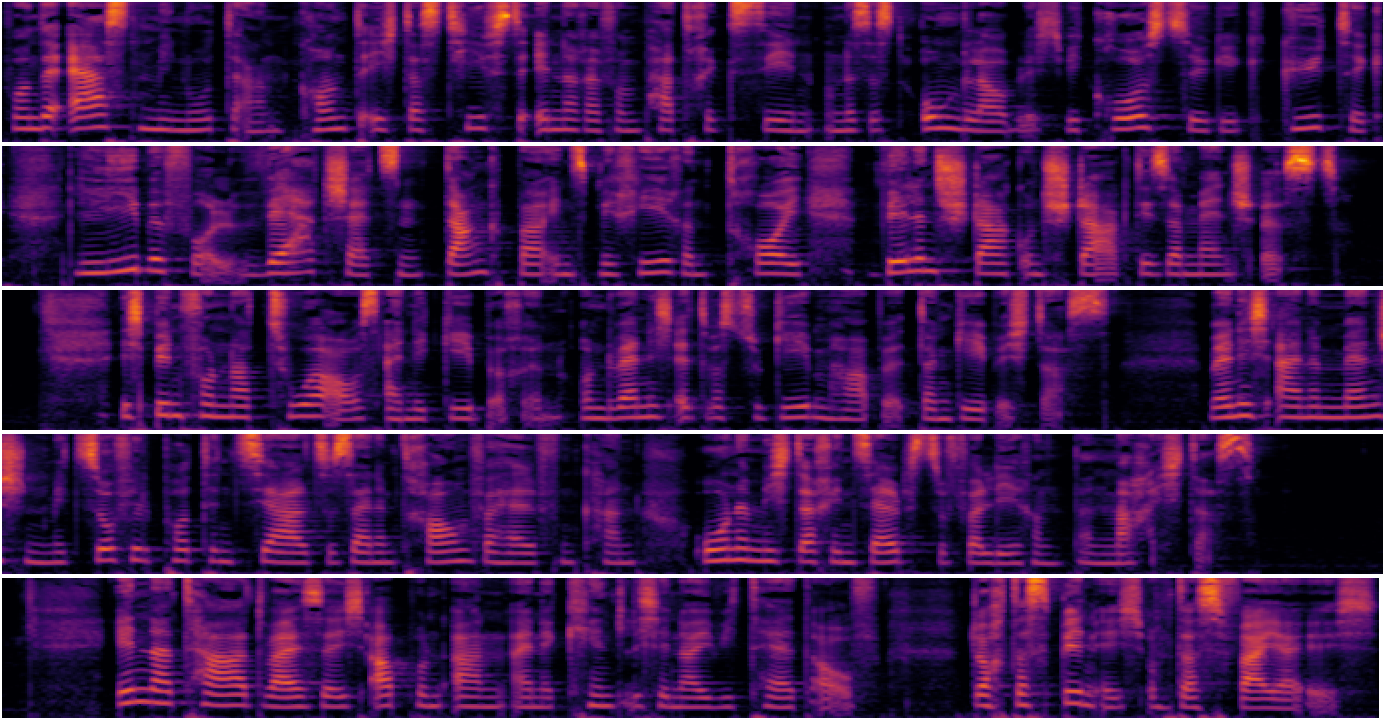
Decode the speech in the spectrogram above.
Von der ersten Minute an konnte ich das tiefste Innere von Patrick sehen und es ist unglaublich, wie großzügig, gütig, liebevoll, wertschätzend, dankbar, inspirierend, treu, willensstark und stark dieser Mensch ist. Ich bin von Natur aus eine Geberin und wenn ich etwas zu geben habe, dann gebe ich das. Wenn ich einem Menschen mit so viel Potenzial zu seinem Traum verhelfen kann, ohne mich darin selbst zu verlieren, dann mache ich das. In der Tat weise ich ab und an eine kindliche Naivität auf. Doch das bin ich und das feiere ich.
